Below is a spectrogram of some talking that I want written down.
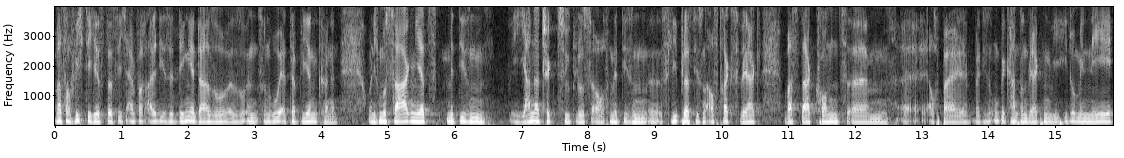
was auch wichtig ist, dass sich einfach all diese Dinge da so, so, in, so in Ruhe etablieren können. Und ich muss sagen, jetzt mit diesem Janacek-Zyklus, auch mit diesem äh, Sleepless, diesem Auftragswerk, was da kommt, ähm, äh, auch bei, bei diesen unbekannten Werken wie Idomene.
